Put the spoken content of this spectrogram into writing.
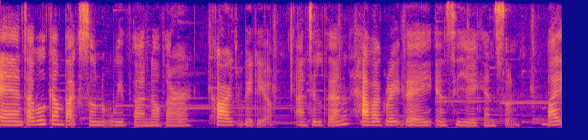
And I will come back soon with another card video. Until then, have a great day and see you again soon. Bye!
